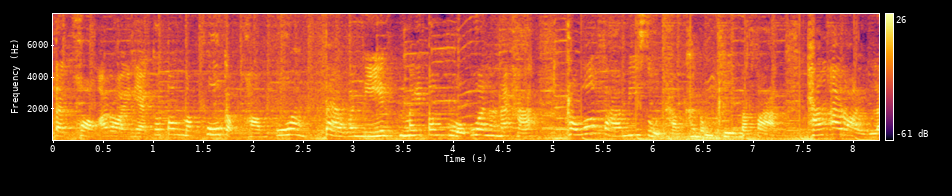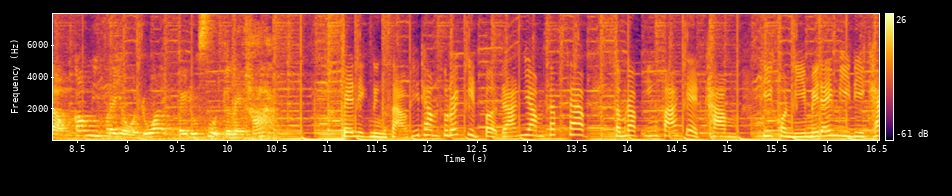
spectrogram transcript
แต่ของอร่อยเนี่ยก็ต้องมาคู่กับความอ้วน แต่วันนี้ไม่ต้องกลัวอ้วนแล้วนะคะ เพราะว่าฟ้ามีสูตรทำขนมครีมมาฝาก ทั้งอร่อยแล้วก็มีประโยชน์ด้วยไปดูสูตรกันเลยค่ะ เป็นอีกหนึ่งสาวที่ทำธุรกิจเปิดร้านยำแซ่บๆสำหรับอิงฟ้าเกตคำที่คนนี้ไม่ได้มีดีแค่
